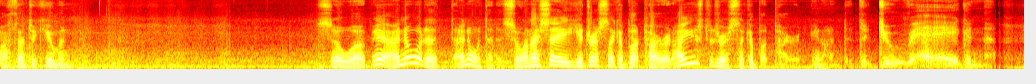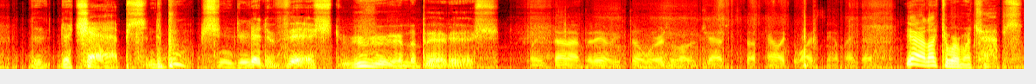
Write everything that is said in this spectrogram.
authentic human. So uh, yeah, I know what it. I know what that is. So when I say you dress like a butt pirate, I used to dress like a butt pirate. You know, the, the do rag and the, the chaps and the boots and the leather vest. I'm a badass. When he's done on video, he still wears a lot of chaps and stuff, kind of like the YCM, I guess. Yeah, I like to wear my chaps.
